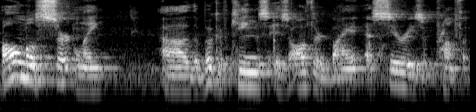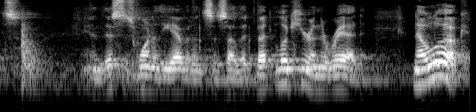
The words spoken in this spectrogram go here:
almost certainly, uh, the book of Kings is authored by a series of prophets, and this is one of the evidences of it. But look here in the red. Now look,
